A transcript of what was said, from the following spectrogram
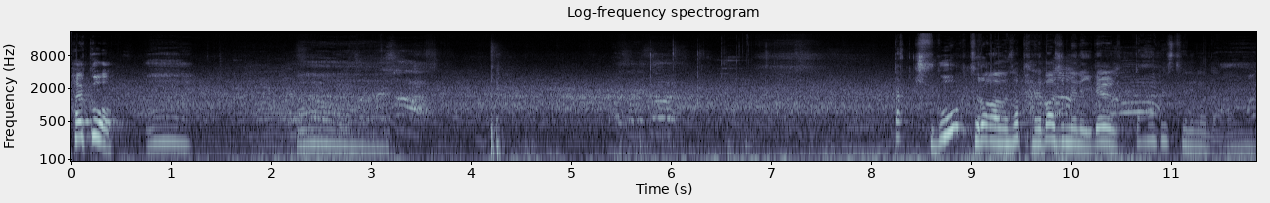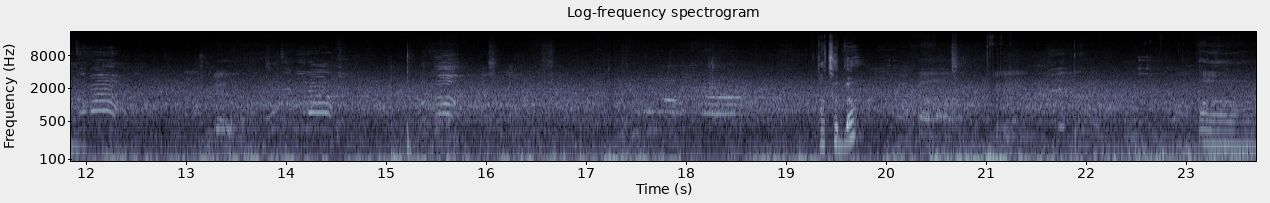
밟고. 아 아. 주고 들어가면서 밟아주면 이대를 딱 해서 되는 건데 아. 다쳤나? 아까 우리 아.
